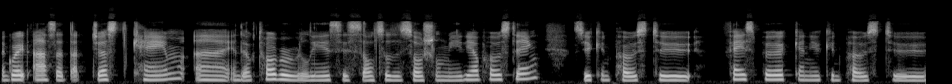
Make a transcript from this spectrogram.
a great asset that just came uh, in the October release is also the social media posting. So you can post to Facebook and you can post to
